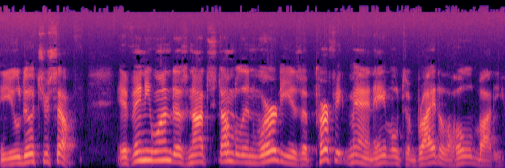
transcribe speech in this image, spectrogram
and you'll do it yourself. If anyone does not stumble in word, he is a perfect man, able to bridle a whole body.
